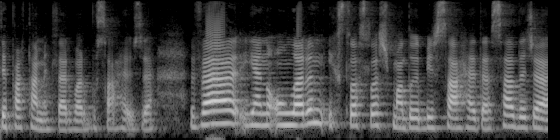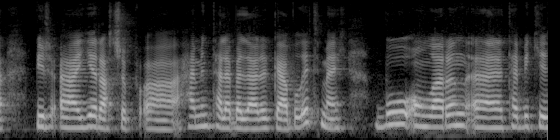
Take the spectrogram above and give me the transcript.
departamentlər var bu sahə üzrə. Və yəni onların ixtisaslaşmadığı bir sahədə sadəcə bir yer açıb həmin tələbələri qəbul etmək, bu onların təbii ki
